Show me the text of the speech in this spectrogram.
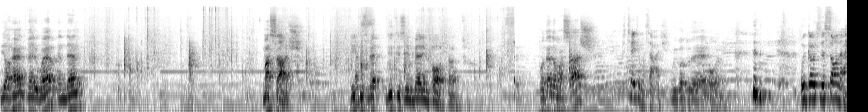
your hand very well and then massage this is, this is very important potato massage Potato massage. we go to the oven We go to the sauna.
